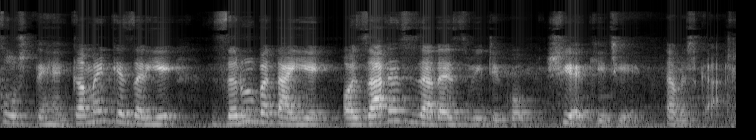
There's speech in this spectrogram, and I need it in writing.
सोचते हैं? कमेंट के ज़रिए ज़रूर बताइए और ज़्यादा से ज़्यादा इस वीडियो को शेयर कीजिए। नमस्कार।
